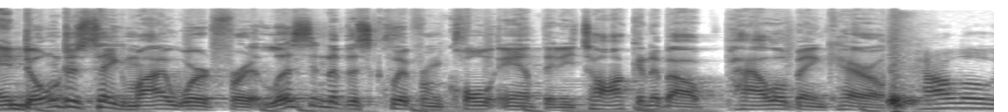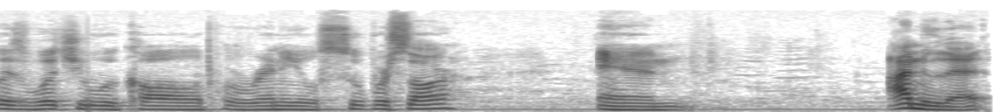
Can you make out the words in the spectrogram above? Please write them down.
And don't just take my word for it. Listen to this clip from Cole Anthony talking about Paolo Banchero. Paolo is what you would call a perennial superstar. And I knew that.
